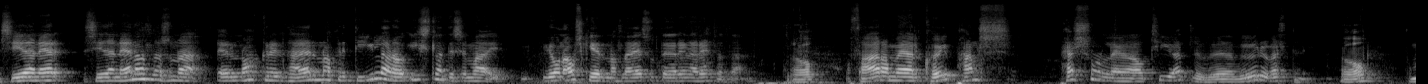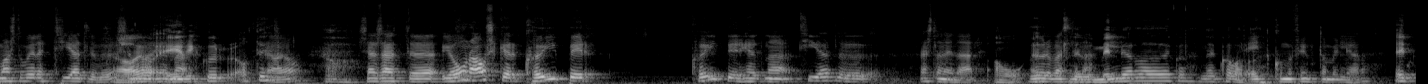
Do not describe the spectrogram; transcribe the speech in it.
síðan er, síðan er náttúrulega svona eru nokkri, það eru nokkri dílar á Íslandi sem að Jón Ásgeir náttúrulega er svolítið að reyna að rétta þetta Já, og þar á meðal kaup hans persónulega á 10.11 eða vöru veldunni já, þú manst þú vel eitt 10.11 já, sem já, var hérna- Eiríkur átti. já, já. Sem sagt uh, Jón Ásgeir kaupir kaupir hérna 10-11 veslanirnar á Vöruverslana. 11 miljardar eða eitthvað, nei hvað var það? 1,15 miljard 1,,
